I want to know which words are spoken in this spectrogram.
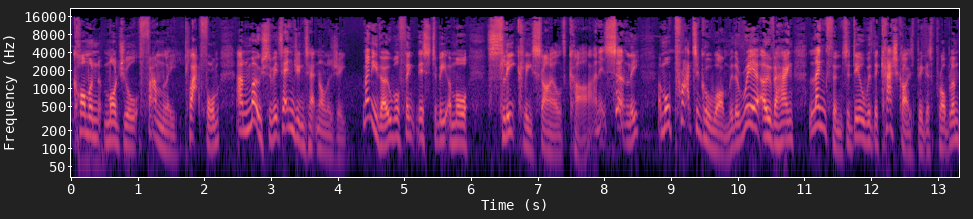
Common Module Family platform and most of its engine technology. Many, though, will think this to be a more sleekly styled car, and it's certainly a more practical one, with a rear overhang lengthened to deal with the Qashqai's biggest problem,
